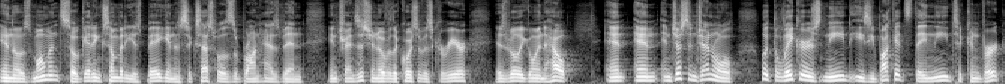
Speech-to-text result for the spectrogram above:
in those moments. So getting somebody as big and as successful as LeBron has been in transition over the course of his career is really going to help. And and and just in general, look, the Lakers need easy buckets. They need to convert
